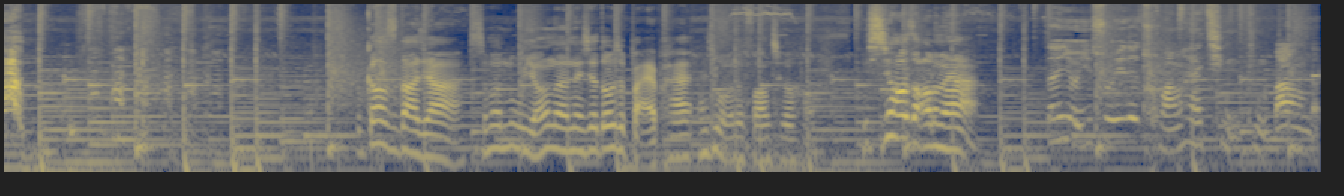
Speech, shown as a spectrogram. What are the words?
啊！我告诉大家，什么露营的那些都是摆拍，还是我们的房车好。你洗好澡了没？咱有一说一的床还挺挺棒的。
